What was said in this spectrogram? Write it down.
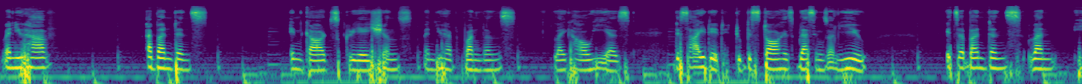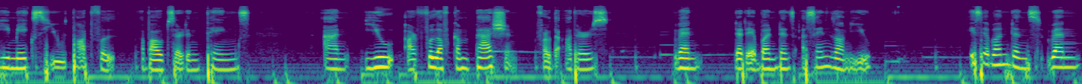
when you have abundance in God's creations, when you have abundance like how He has decided to bestow His blessings on you. It's abundance when He makes you thoughtful about certain things and you are full of compassion for the others when that abundance ascends on you. It's abundance when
